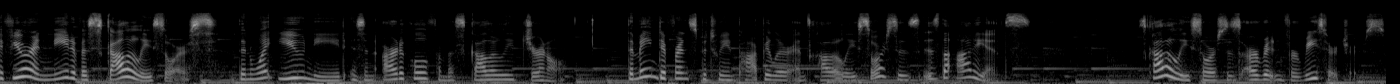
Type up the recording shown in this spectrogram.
If you're in need of a scholarly source, then what you need is an article from a scholarly journal. The main difference between popular and scholarly sources is the audience. Scholarly sources are written for researchers,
